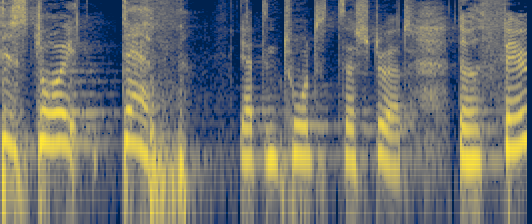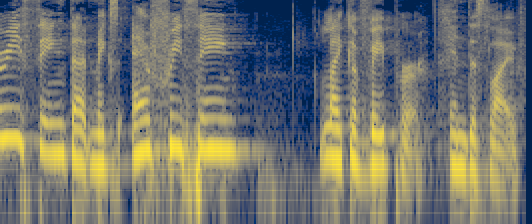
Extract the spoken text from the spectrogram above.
destroyed death. er hat den Tod zerstört. The very thing that makes everything like a vapor in this life.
